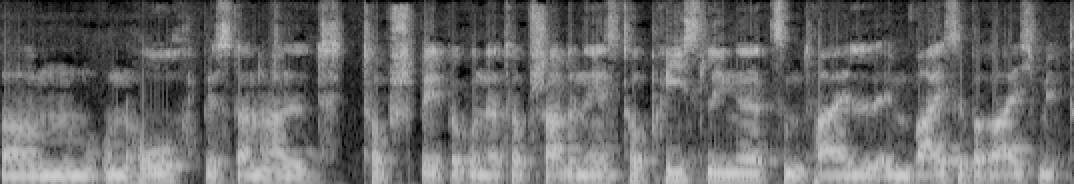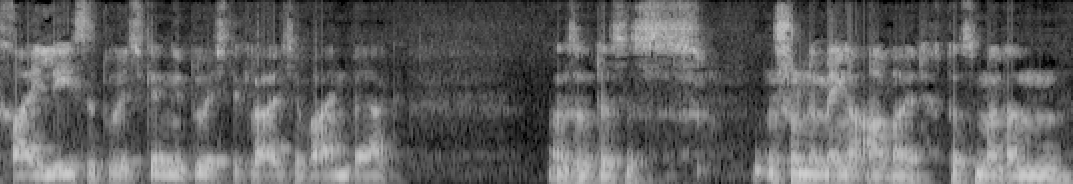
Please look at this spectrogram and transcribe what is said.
Ähm, und hoch bis dann halt Top Spätburgunder, Top Chardonnays, Top Rieslinge, zum Teil im weißen Bereich mit drei Lesedurchgänge durch die gleiche Weinberg. Also das ist schon eine Menge Arbeit. Das sind wir dann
